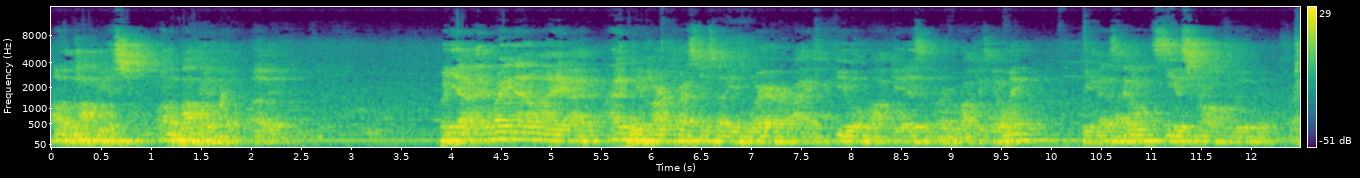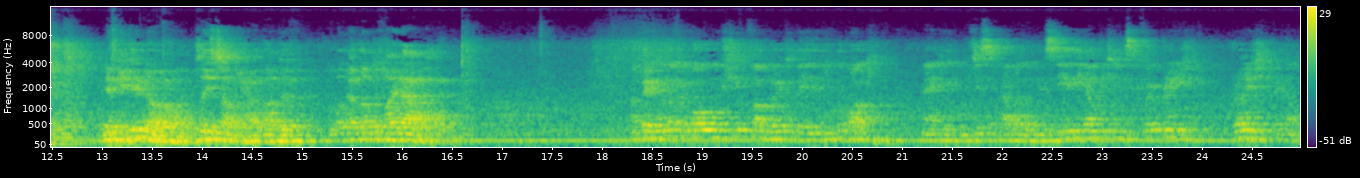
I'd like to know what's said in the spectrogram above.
On the poppiest, on the popular of it. But yeah, right now I, I I'd be hard pressed to tell you where I feel rock is and where rock is going because I don't see a strong movement right now. And if you do know please tell me. I'd love to I'd love to find out pergunta foi qual o estilo favorito dele do rock, né, que ele disse que estava adormecido e realmente disse que foi grunge, grunge, perdão,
